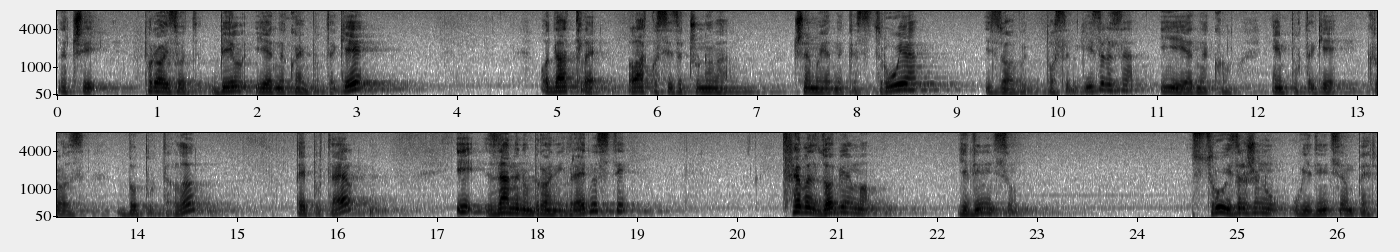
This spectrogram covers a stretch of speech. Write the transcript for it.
Znači, proizvod bil jednako m puta g. Odatle lako se izračunava čemu je jednaka struja iz ovog poslednjeg izraza i je jednako m puta g kroz b puta l, p puta l i zamenom brojnih vrednosti treba da dobijemo jedinicu struju izraženu u jedinici ampera.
